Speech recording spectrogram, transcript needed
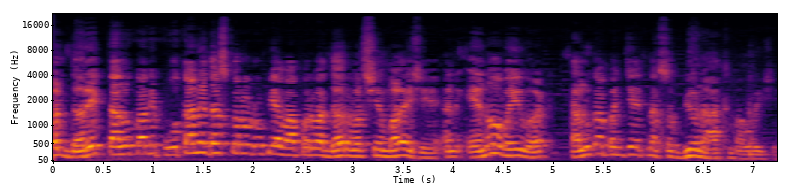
પણ દરેક તાલુકાને પોતાને દસ કરોડ રૂપિયા વાપરવા દર વર્ષે મળે છે અને એનો વહીવટ તાલુકા પંચાયતના સભ્યોના હાથમાં હોય છે.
